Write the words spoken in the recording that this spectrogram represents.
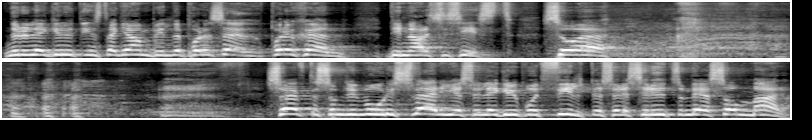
när du lägger ut Instagrambilder på dig, på dig själv, din narcissist. Så... Äh, Så eftersom du bor i Sverige så lägger du på ett filter så det ser ut som det är sommar.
